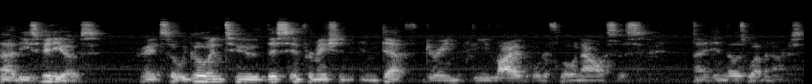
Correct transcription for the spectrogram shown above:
uh, these videos. Right? So we go into this information in depth during the live order flow analysis uh, in those webinars.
